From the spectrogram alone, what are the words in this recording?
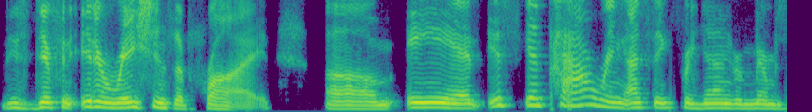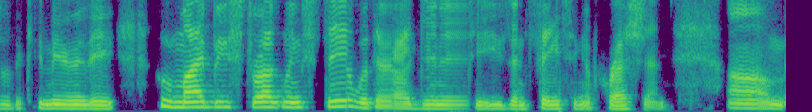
these different iterations of pride, um, and it's empowering, I think, for younger members of the community who might be struggling still with their identities and facing oppression. Um,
